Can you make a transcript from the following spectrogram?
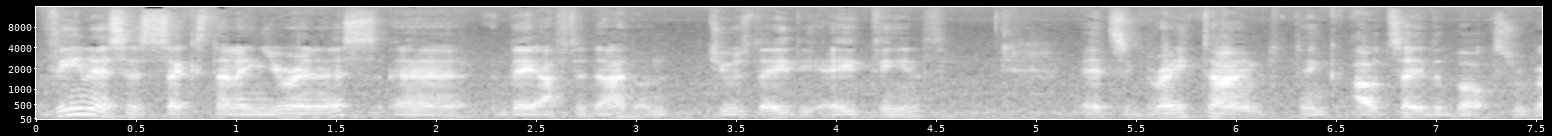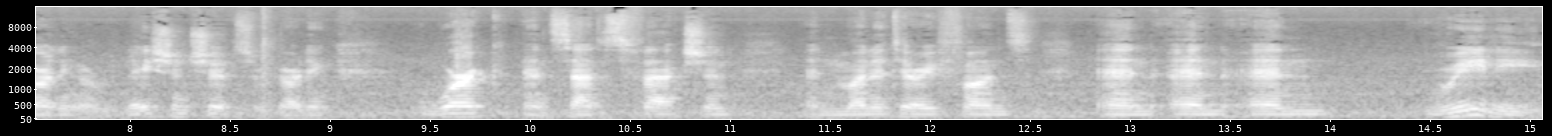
Venus is sextiling Uranus uh, day after that on Tuesday the 18th. It's a great time to think outside the box regarding our relationships, regarding work and satisfaction and monetary funds and and and really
